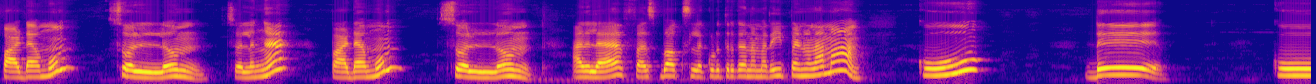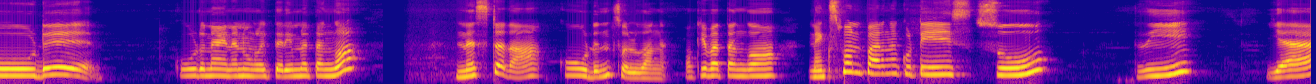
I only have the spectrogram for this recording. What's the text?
படமும் சொல்லும். சொல்லுங்கள் படமும் சொல்லும். அதில் ஃபஸ்ட் பாக்ஸில் கொடுத்துருக்க நம்ம ரீட் பண்ணலாமா? கூ டு. கூடு. கூடுனா என்னன்னு உங்களுக்கு தெரியும்ல தங்கம்? நெஸ்ட்டை தான் கூடுன்னு சொல்லுவாங்க. ஓகேவா தங்கம்? நெக்ஸ்ட் ஒன் பாருங்கள் குட்டீஸ். சு ரி ய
